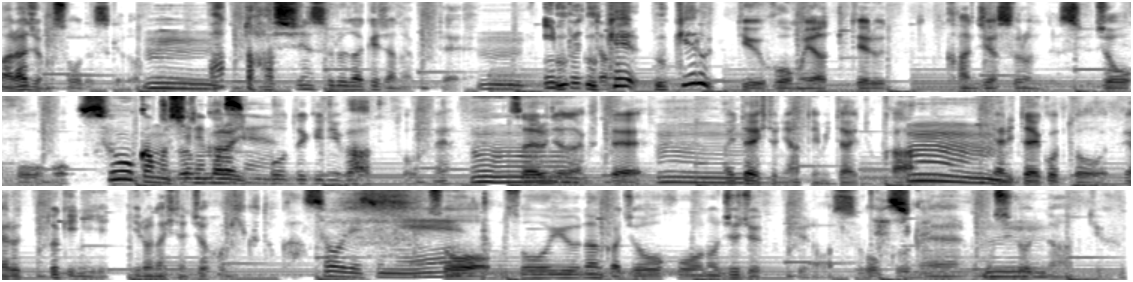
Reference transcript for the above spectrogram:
まあ、ラジオもそうですけど、うん。パッと発信するだけじゃなくて、うん、インプットう受ける受けるっていう方もやってる感じがするんですよ情報を。そうかもしれません。一方的にバッとねうん。伝えるんじゃなくて、うん。会いたい人に会ってみたいとか、うん。やりたいことをやるときにいろんな人に情報を聞くとか、そうですね。そうそういうなんか情報の授受っていうのがすごくねに。面白いなっていうふうに、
